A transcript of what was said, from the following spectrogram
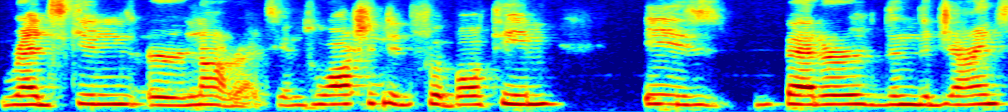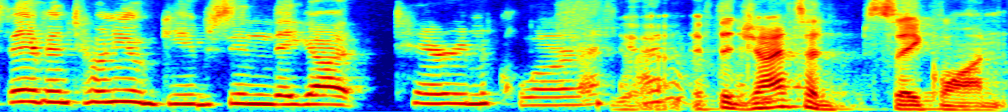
Redskins or not Redskins, Washington football team is better than the Giants. They have Antonio Gibson. They got Terry McLaurin. I, I Yeah. don't If the. Giants had Saquon,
